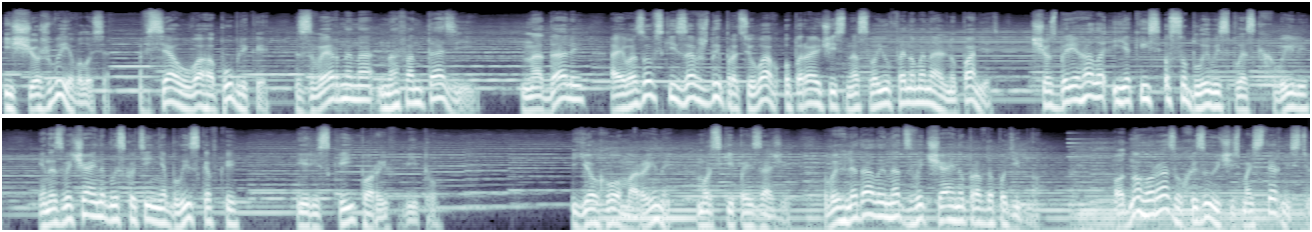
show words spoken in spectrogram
І що ж виявилося? Вся увага публіки звернена на фантазії. Надалі Айвазовський завжди працював, опираючись на свою феноменальну пам'ять, що зберігала і якийсь особливий сплеск хвилі, і незвичайне блискотіння блискавки, і різкий порив вітру. Його марини, морські пейзажі, виглядали надзвичайно правдоподібно. Одного разу, хизуючись майстерністю,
